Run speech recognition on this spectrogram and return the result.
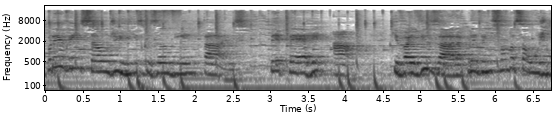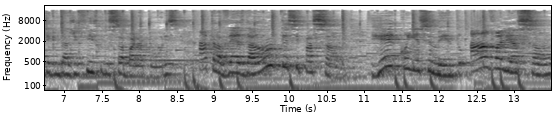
Prevenção de Riscos Ambientais, PPRA, que vai visar a prevenção da saúde e integridade física dos trabalhadores através da antecipação, reconhecimento, avaliação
